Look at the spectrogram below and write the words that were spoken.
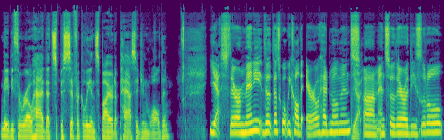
maybe Thoreau had that specifically inspired a passage in Walden? Yes, there are many. Th- that's what we call the arrowhead moments. Yeah. Um, and so there are these little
